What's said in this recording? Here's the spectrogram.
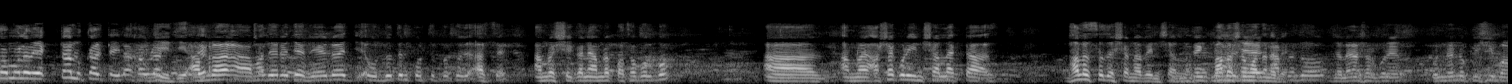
কম হলেও একটা লোকাল ট্রেন হাওড়া জি to জি সিলেট। আমরা আমাদের যে রেলওয়ে ঊর্ধ্বতন কর্তৃপক্ষ আছে আমরা সেখানে আমরা কথা বলব। আর আমরা আশা করি ইনশাল্লাহ একটা ভালো সলিউশন হবে ইনশাল্লাহ ভালো সমাধান হবে। তো জেলায় আসার পরে অন্যান্য কৃষি বা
